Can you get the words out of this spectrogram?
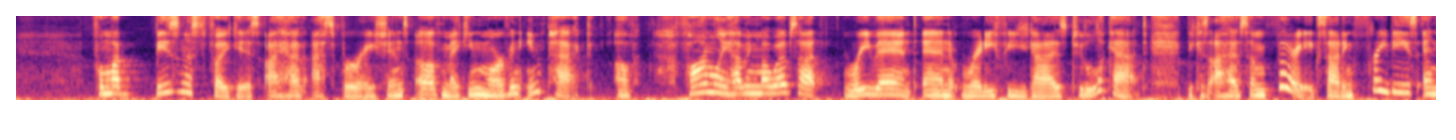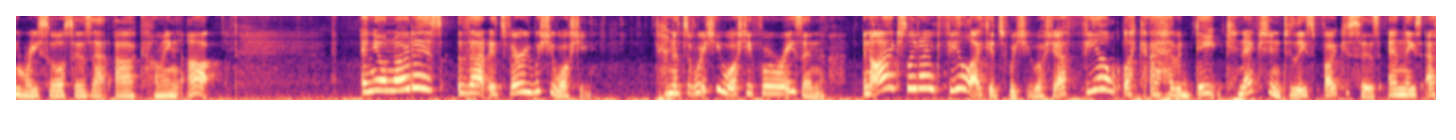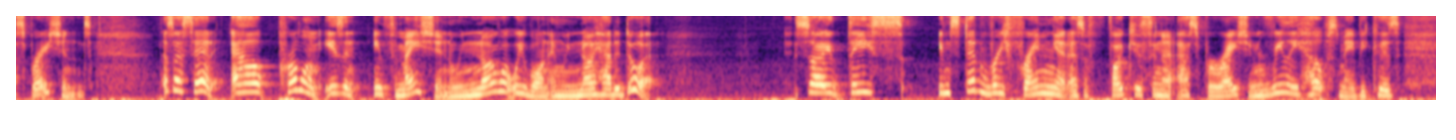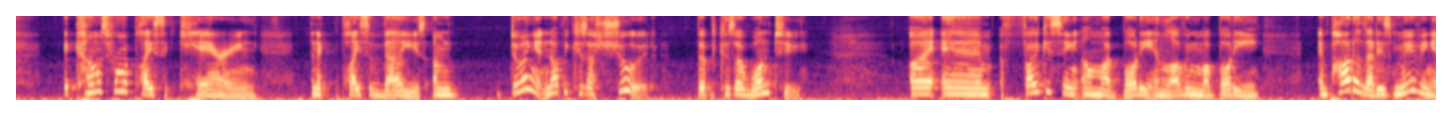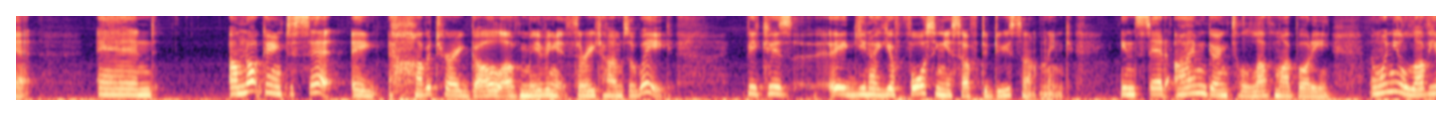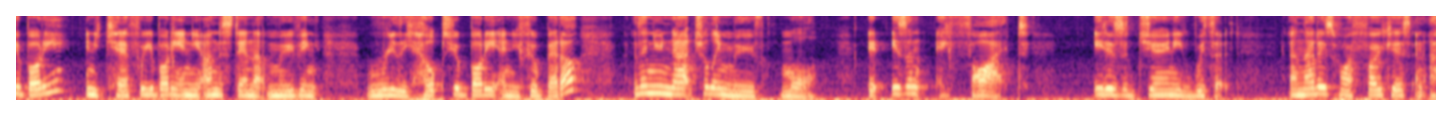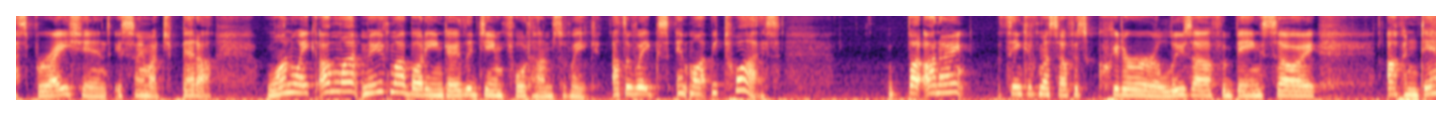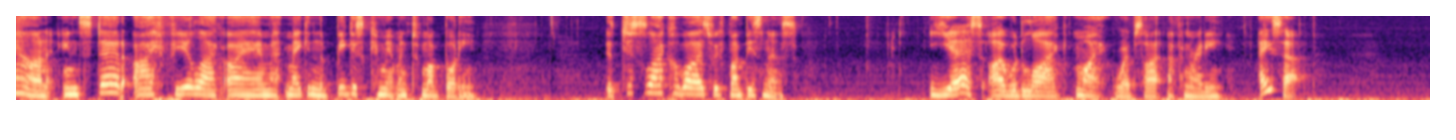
For my business focus, I have aspirations of making more of an impact, of finally having my website revamped and ready for you guys to look at because I have some very exciting freebies and resources that are coming up. And you'll notice that it's very wishy washy. And it's wishy washy for a reason. And I actually don't feel like it's wishy washy. I feel like I have a deep connection to these focuses and these aspirations. As I said, our problem isn't information. We know what we want and we know how to do it. So, these instead reframing it as a focus and an aspiration really helps me because it comes from a place of caring and a place of values. I'm doing it not because I should, but because I want to. I am focusing on my body and loving my body, and part of that is moving it. And I'm not going to set a arbitrary goal of moving it three times a week because uh, you know you're forcing yourself to do something. Instead, I'm going to love my body. And when you love your body and you care for your body and you understand that moving really helps your body and you feel better, then you naturally move more. It isn't a fight, it is a journey with it. And that is why focus and aspirations is so much better. One week I might move my body and go to the gym four times a week. Other weeks it might be twice but I don't think of myself as a quitter or a loser for being so up and down. Instead, I feel like I am making the biggest commitment to my body. It's just likewise with my business. Yes, I would like my website up and ready ASAP.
